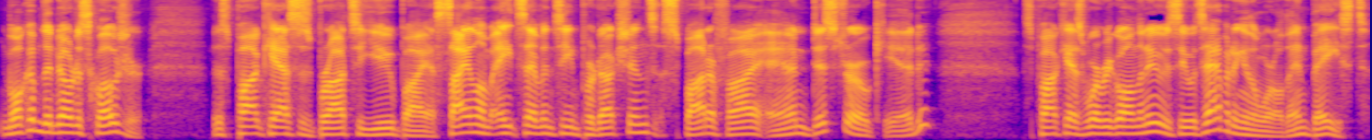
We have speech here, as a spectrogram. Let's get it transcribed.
Welcome to No Disclosure. This podcast is brought to you by Asylum 817 Productions, Spotify, and DistroKid. This podcast where we go on the news, see what's happening in the world, and based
